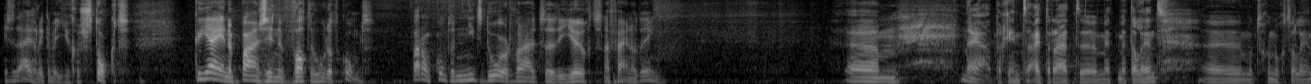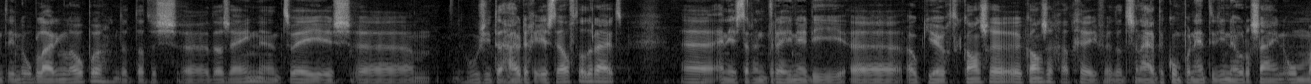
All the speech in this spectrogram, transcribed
is het eigenlijk een beetje gestokt. Kun jij in een paar zinnen vatten hoe dat komt? Waarom komt er niets door vanuit eh, de jeugd naar Feyenoord 1? Ehm, nou ja, het begint uiteraard met, met talent. Er moet genoeg talent in de opleiding lopen. Dat, dat, is, dat is één. En twee is, ehm, hoe ziet de huidige eerste elftal eruit? Eh, en is er een trainer die eh, ook jeugd kansen, eh, kansen gaat geven? Dat zijn eigenlijk de componenten die nodig zijn om,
